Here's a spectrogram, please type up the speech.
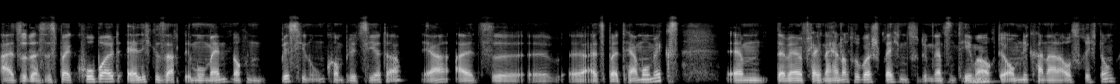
Also das ist bei Kobold ehrlich gesagt im Moment noch ein bisschen unkomplizierter, ja, als äh, äh, als bei Thermomix. Ähm, da werden wir vielleicht nachher noch drüber sprechen zu dem ganzen Thema mhm. auch der Omnikanal-Ausrichtung.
